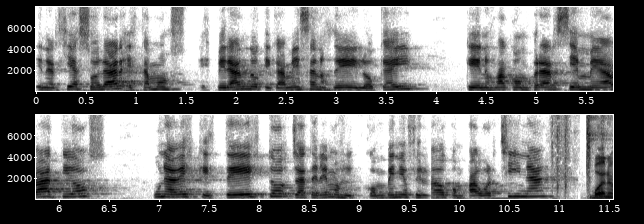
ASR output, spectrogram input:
energía solar, estamos esperando que Camesa nos dé el ok que nos va a comprar 100 megavatios. Una vez que esté esto, ya tenemos el convenio firmado con Power China bueno,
